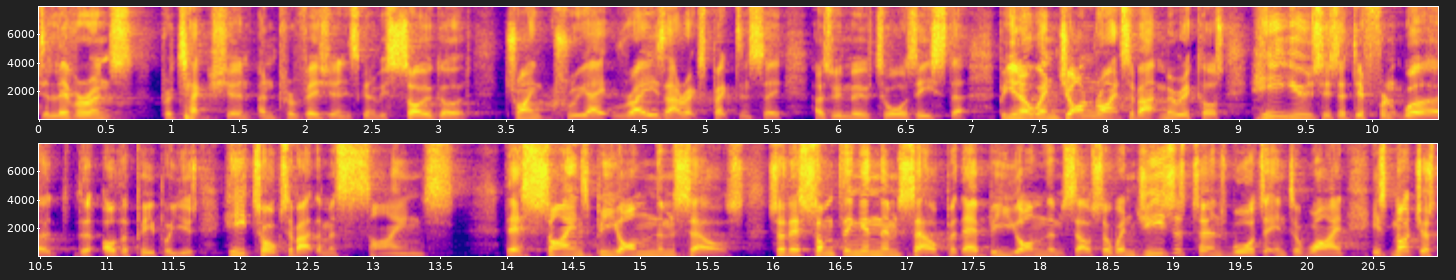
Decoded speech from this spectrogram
deliverance, protection, and provision. It's going to be so good. Try and create, raise our expectancy as we move towards Easter. But you know, when John writes about miracles, he uses a different word that other people use. He talks about them as signs. They're signs beyond themselves. So there's something in themselves, but they're beyond themselves. So when Jesus turns water into wine, it's not just,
